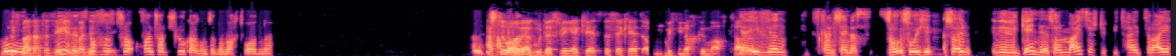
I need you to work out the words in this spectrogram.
Nee, das war dann tatsächlich nee, das ist noch so von George Lucas und so gemacht worden. Ne? Ach Ich hab so, ja gut, deswegen erklärt's das. Erklärt's auch, warum ich die noch gemacht habe. Ja, ewig lang. Es kann nicht sein, dass so, solche, so ein, eine Legende, so ein Meisterstück wie Teil 3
